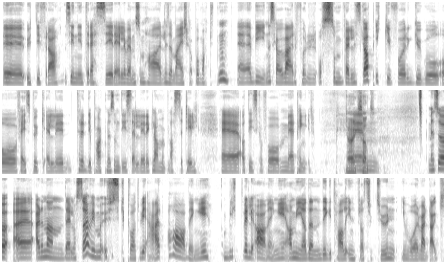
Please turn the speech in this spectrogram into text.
uh, ut ifra sine interesser, eller hvem som har liksom, eierskap og makten? Uh, byene skal jo være for oss som fellesskap, ikke for Google og Facebook eller tredjepartene som de selger reklameplasser til. Uh, at de skal få mer penger. Ja, ikke sant. Um, men så er det en annen del også. Vi må huske på at vi er avhengig, blitt veldig avhengig av mye av denne digitale infrastrukturen i vår hverdag.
